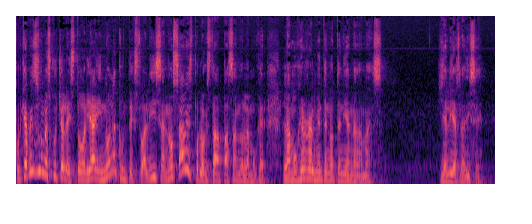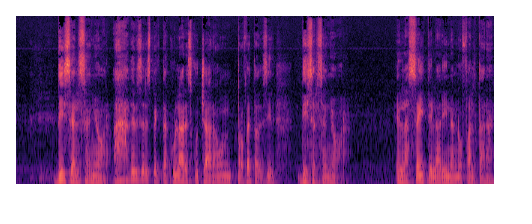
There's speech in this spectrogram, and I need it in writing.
Porque a veces uno escucha la historia y no la contextualiza, no sabes por lo que estaba pasando la mujer. La mujer realmente no tenía nada más. Y Elías le dice, dice el Señor. Ah, debe ser espectacular escuchar a un profeta decir, dice el Señor, el aceite y la harina no faltarán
